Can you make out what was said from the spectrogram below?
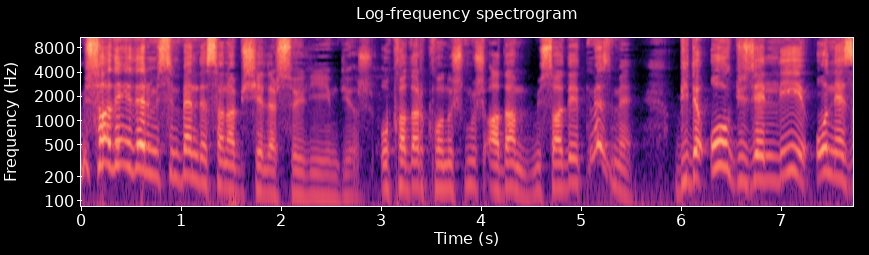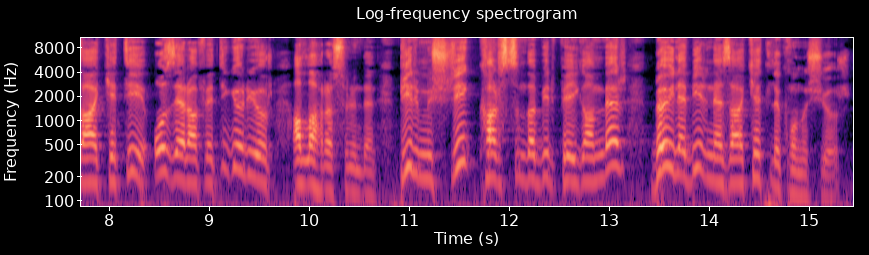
Müsaade eder misin ben de sana bir şeyler söyleyeyim diyor. O kadar konuşmuş adam müsaade etmez mi? Bir de o güzelliği, o nezaketi, o zerafeti görüyor Allah Resulünden. Bir müşrik karşısında bir peygamber böyle bir nezaketle konuşuyor.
